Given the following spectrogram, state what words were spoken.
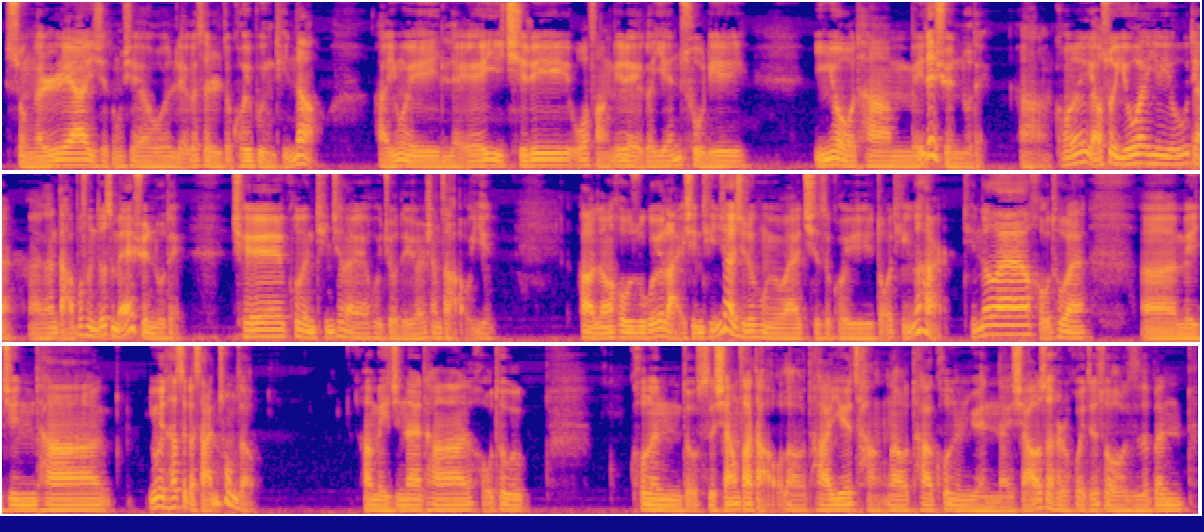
顺耳的啊，一些东西，我那个时候都可以不用听了，啊，因为那一期的我放的那个演出的音乐，它没得旋律的，啊，可能要说有啊，也有点儿，啊，但大部分都是没旋律的，且可能听起来会觉得有点像噪音。好，然后如果有耐心听下去的朋友啊，其实可以多听下儿，听到啊后头啊，呃，梅津他，因为它是个三重奏。啊，梅津呢，他后头可能都是想法到了，他也唱了他可能原来小时候或者说日本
